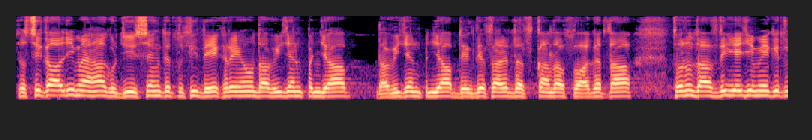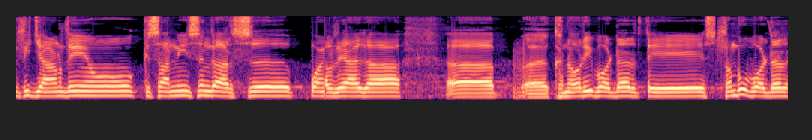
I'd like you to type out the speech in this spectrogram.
ਸਤਿ ਸ਼੍ਰੀ ਅਕਾਲ ਜੀ, ਮੈਂ ਹਾਂ ਗੁਰਜੀਤ ਸਿੰਘ ਤੇ ਤੁਸੀਂ ਦੇਖ ਰਹੇ ਹੋ the vision Punjab, the vision Punjab ਦੇਖਦੇ ਸਾਰੇ ਦਰਸ਼ਕਾਂ ਦਾ ਸਵਾਗਤ ਆ। ਤੁਹਾਨੂੰ ਦੱਸ ਦਈਏ ਜਿਵੇਂ ਕਿ ਤੁਸੀਂ ਜਾਣਦੇ ਹੋ ਕਿਸਾਨੀ ਸੰਘਰਸ਼ ਚੱਲ ਰਿਹਾ ਹੈਗਾ ਖਨੌਰੀ ਬਾਰਡਰ ਤੇ ਸੰਭੂ ਬਾਰਡਰ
